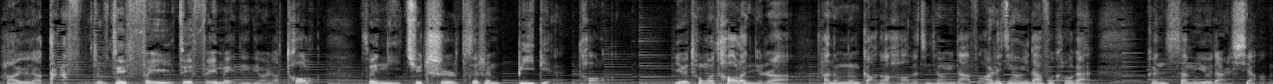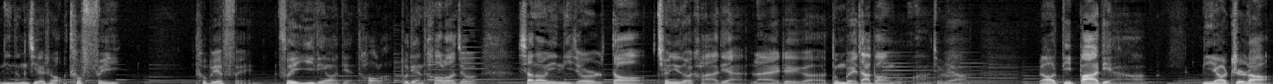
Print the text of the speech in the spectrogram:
还有一个叫大腹，就是最肥最肥美的那个地方叫 tolo。所以你去吃刺身必点 tolo，因为通过 tolo 你就知道它能不能搞到好的金枪鱼大腹，而且金枪鱼大腹口感跟三文鱼有点像，你能接受，特肥，特别肥，所以一定要点 tolo，不点 tolo 就。相当于你就是到全聚德烤鸭店来这个东北大棒骨啊，就这样。然后第八点啊，你要知道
